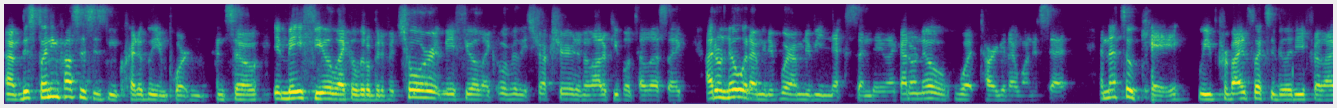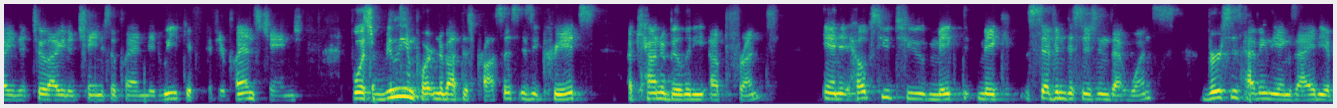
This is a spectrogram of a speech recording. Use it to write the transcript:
Um, this planning process is incredibly important. And so it may feel like a little bit of a chore. It may feel like overly structured. And a lot of people tell us like, I don't know what I'm to, where I'm going to be next Sunday. Like, I don't know what target I want to set. And that's okay. We provide flexibility for allow you to, to allow you to change the plan midweek if, if your plans change. But what's really important about this process is it creates accountability up front and it helps you to make, make seven decisions at once versus having the anxiety of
